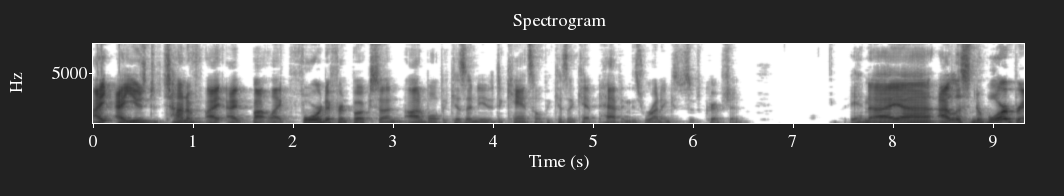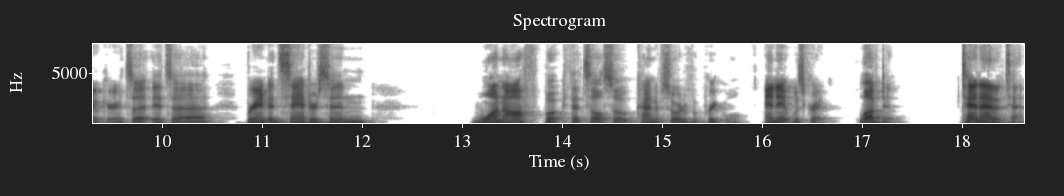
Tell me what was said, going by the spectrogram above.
I, I used a ton of I, I bought like four different books on Audible because I needed to cancel because I kept having this running subscription. And I uh I listened to Warbreaker. It's a it's a Brandon Sanderson one off book that's also kind of sort of a prequel. And it was great. Loved it. 10 out of 10.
